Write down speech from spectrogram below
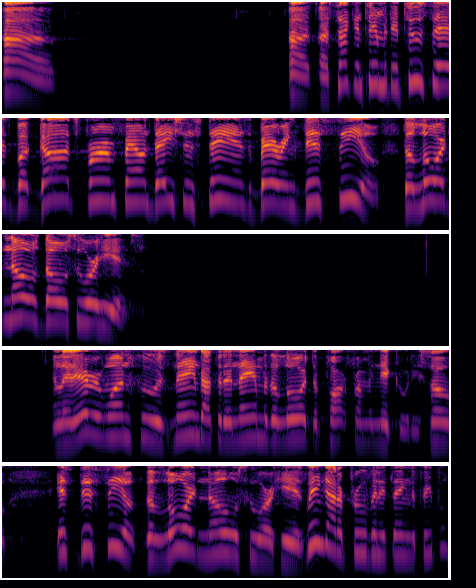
uh, uh, uh, 2 Timothy 2 says, But God's firm foundation stands bearing this seal the Lord knows those who are His. And let everyone who is named after the name of the Lord depart from iniquity. So, it's this seal. The Lord knows who are His. We ain't got to prove anything to people.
